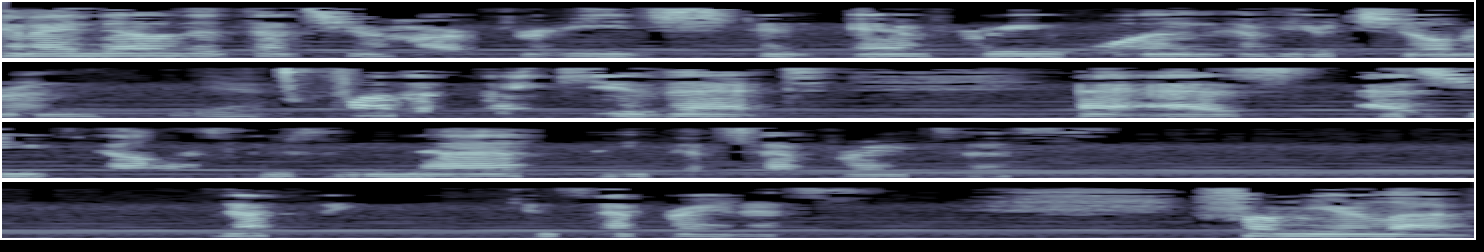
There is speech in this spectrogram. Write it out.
And I know that that's your heart for each and every one of your children. Yeah. Father, thank you that as as you tell us, there's nothing that separates us. Nothing can separate us from your love.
